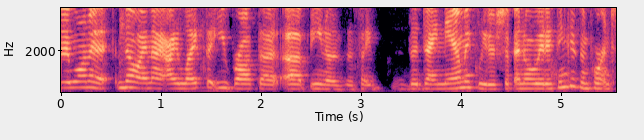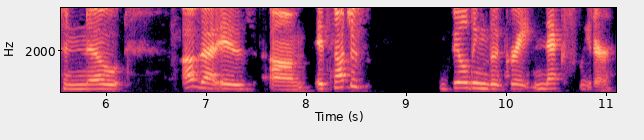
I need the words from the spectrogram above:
I want to no, and I, I, like that you brought that up. You know, this like the dynamic leadership. And what I think is important to note of that is um, it's not just building the great next leader.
